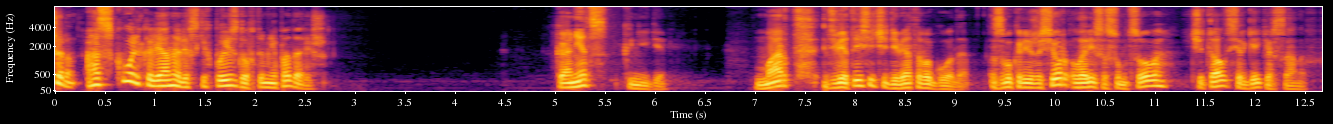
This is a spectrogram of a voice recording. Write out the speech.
Шерон, а сколько лионелевских поездов ты мне подаришь? Конец книги. Март 2009 года. Звукорежиссер Лариса Сумцова читал Сергей Кирсанов.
